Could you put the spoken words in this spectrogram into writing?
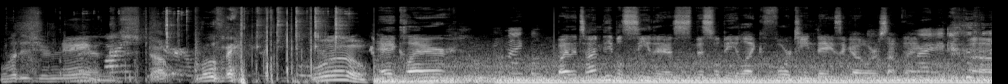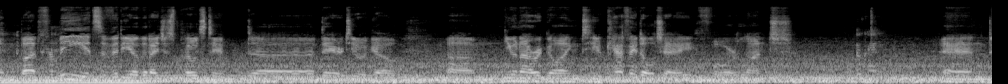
What is your name? Why here? moving. Whoa. Hey, Claire. Hey, Michael. By the time people see this, this will be like 14 days ago or something. Right. um, but for me, it's a video that I just posted uh, a day or two ago. Um, you and I were going to Cafe Dolce for lunch, Okay. and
